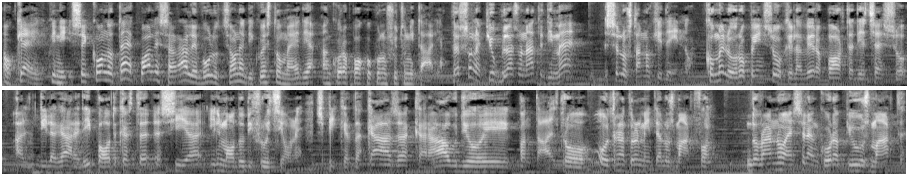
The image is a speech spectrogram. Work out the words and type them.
Ok, quindi secondo te quale sarà l'evoluzione di questo media ancora poco conosciuto in Italia? Persone più blasonate di me se lo stanno chiedendo. Come loro penso che la vera porta di accesso al dilagare dei podcast sia il modo di fruizione, speaker da casa, cara audio e quant'altro, oltre naturalmente allo smartphone dovranno essere ancora più smart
